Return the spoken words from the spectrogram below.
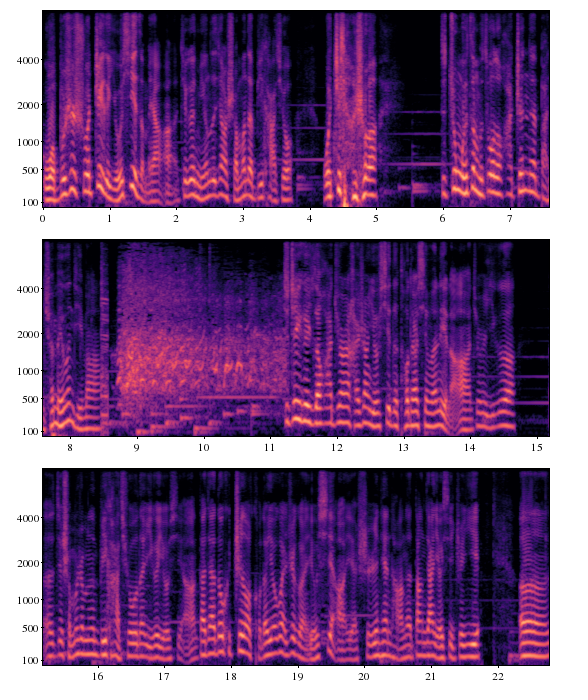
我不是说这个游戏怎么样啊，这个名字叫什么的比卡丘，我只想说，这中国这么做的话，真的版权没问题吗？就这个的话，居然还上游戏的头条新闻里了啊！就是一个，呃，就什么什么的比卡丘的一个游戏啊，大家都知道《口袋妖怪》这款游戏啊，也是任天堂的当家游戏之一，嗯，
